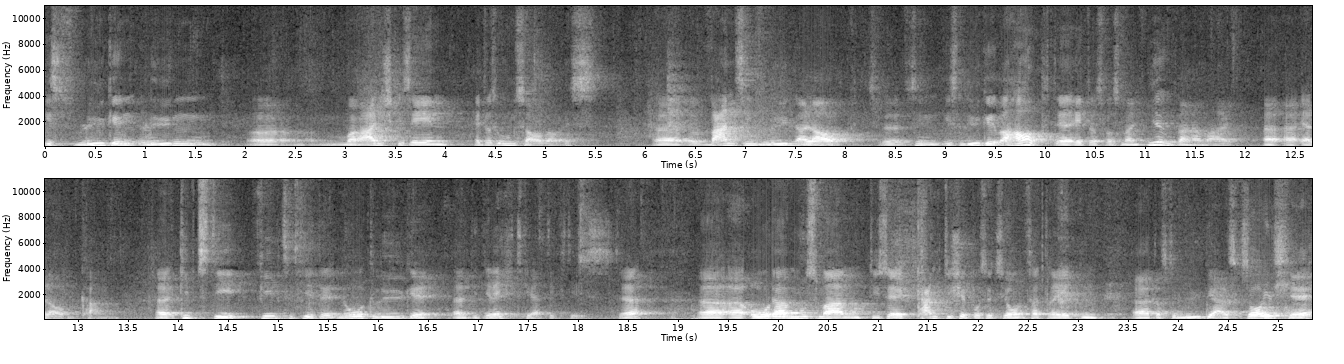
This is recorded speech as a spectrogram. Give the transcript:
ist Lügen, Lügen moralisch gesehen etwas Unsauberes? wann sind Lügen erlaubt? Sind, ist Lüge überhaupt etwas, was man irgendwann einmal erlauben kann? Gibt es die viel zitierte Notlüge, die gerechtfertigt ist? Ja? Äh, äh, oder muss man diese kantische Position vertreten, äh, dass die Lüge als solche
